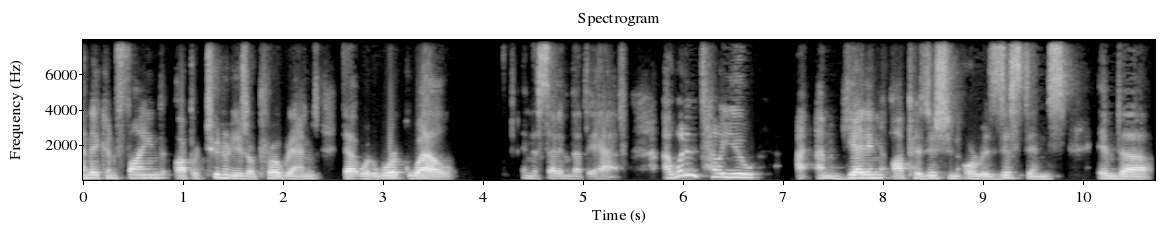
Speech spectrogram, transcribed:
and they can find opportunities or programs that would work well in the setting that they have. I wouldn't tell you I, am getting opposition or resistance in the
